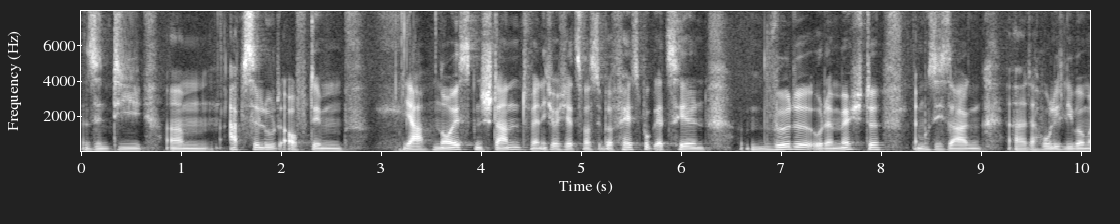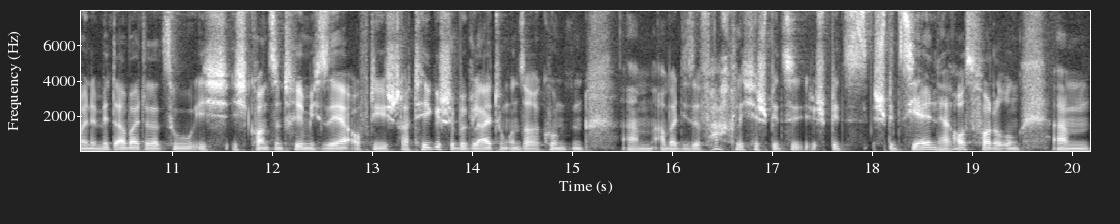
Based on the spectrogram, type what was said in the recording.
sind die ähm, absolut auf dem ja, neuesten Stand, wenn ich euch jetzt was über Facebook erzählen würde oder möchte, dann muss ich sagen, äh, da hole ich lieber meine Mitarbeiter dazu. Ich, ich konzentriere mich sehr auf die strategische Begleitung unserer Kunden, ähm, aber diese fachliche, spezi spez speziellen Herausforderungen, ähm,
